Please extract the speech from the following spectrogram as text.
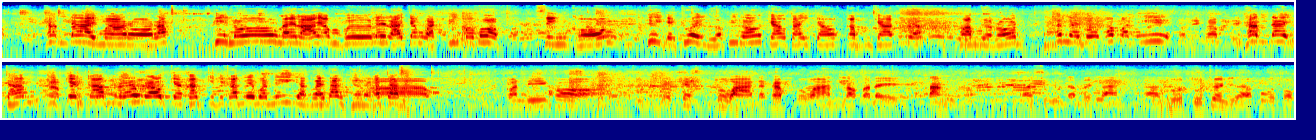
ธท่านได้มารอรับ พี่น้องหลาย ๆ อำเภอหลาย ๆ จังหวัดที่มามอบสิ่งของที่จะช่วยเหลือพี่น้องชาวไทยชาวกัมพูชาที่ได้รับความเดือดร้อน ท่านนายอำเภอครับวันนี้ สวัสดีครับท่านได้ทำกิจกรรมแล้วเราจะทำกิจกรรมในวันนี้อย่างไรบ้างเชิญเลยครับท่าน อ่าวันนี้ก็อย่างเช่นเมื่อวานนะครับ เมื่อวานเราก็ได้ตั้งอ่าศูนย์อำนวยการอ่าศูนย์ศูนย์ช่วยเหลือผู้ประสบ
